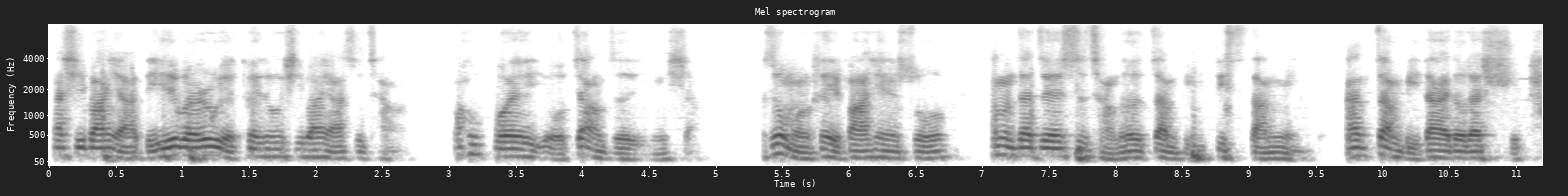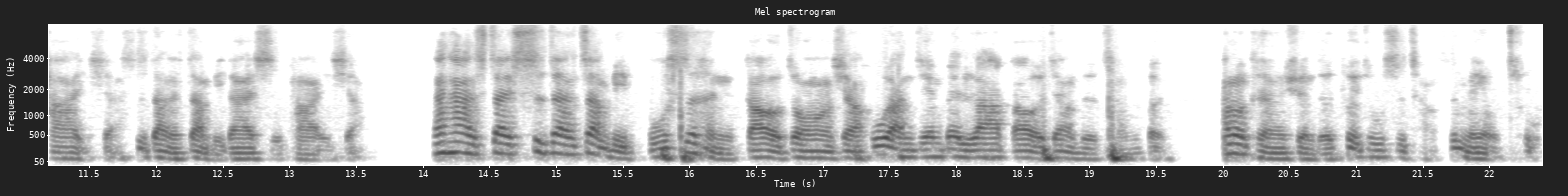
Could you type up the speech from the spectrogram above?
那西班牙 Deliveroo 也退出西班牙市场，那会不会有这样子的影响？可是我们可以发现说，他们在这些市场都是占比第三名的。它占比大概都在十趴以下，市占的占比大概十趴以下。那它在市占占比不是很高的状况下，忽然间被拉高了这样的成本，他们可能选择退出市场是没有错。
